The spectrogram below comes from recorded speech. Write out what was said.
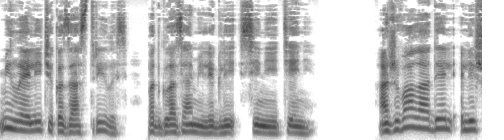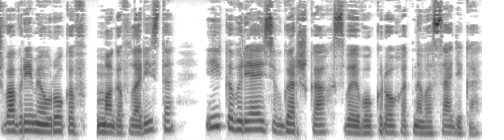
милая личико заострилась, под глазами легли синие тени. Оживала Адель лишь во время уроков мага-флориста и ковыряясь в горшках своего крохотного садика.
